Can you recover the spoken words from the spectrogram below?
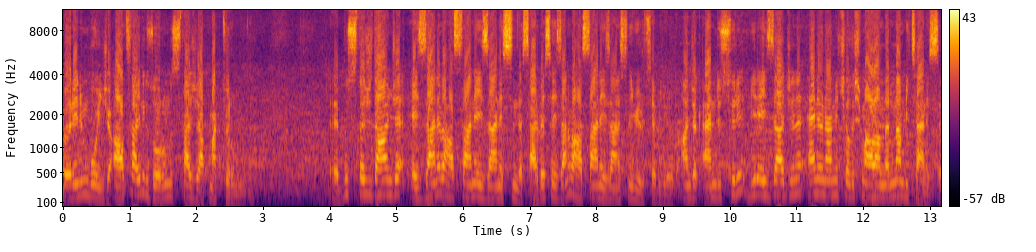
öğrenim boyunca 6 aylık zorunlu staj yapmak durumunda. E, bu stajı daha önce eczane ve hastane eczanesinde, serbest eczane ve hastane eczanesinde yürütebiliyordu. Ancak endüstri bir eczacının en önemli çalışma alanlarından bir tanesi.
